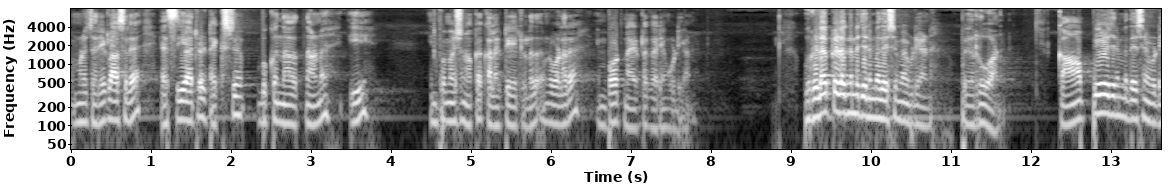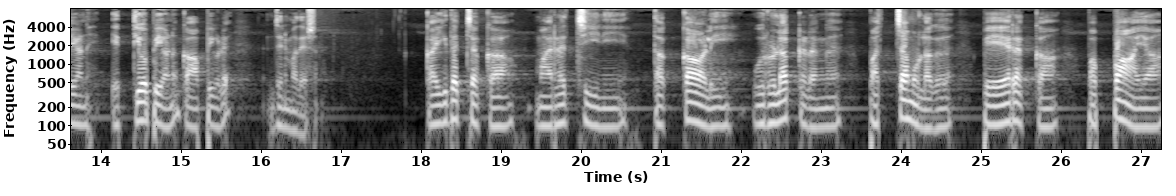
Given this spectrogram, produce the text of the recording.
നമ്മുടെ ചെറിയ ക്ലാസ്സിലെ എസ് സി ആർ ടെക്സ്റ്റ് ബുക്കിനകത്താണ് ഈ ഇൻഫർമേഷനൊക്കെ കളക്ട് ചെയ്തിട്ടുള്ളത് അതുകൊണ്ട് വളരെ ഇമ്പോർട്ടന്റ് ആയിട്ടുള്ള കാര്യം കൂടിയാണ്. ഉരുളക്കിഴങ്ങിന്റെ ജന്മദേശം എവിടെയാണ്? പെറുവാണ്. കാപ്പിയുടെ ജന്മദേശം എവിടെയാണ്? എത്യോപ്യയാണ് കാപ്പിയുടെ ജന്മദേശം. കൈതച്ചക്ക മരച്ചീനി തക്കാളി ഉരുളക്കിഴങ്ങ് പച്ചമുളക് പേരക്ക പപ്പായ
